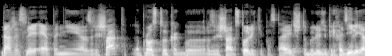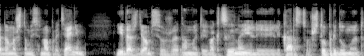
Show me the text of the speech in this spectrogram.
Даже если это не разрешат, а просто как бы разрешат столики поставить, чтобы люди приходили, я думаю, что мы все равно протянем и дождемся уже там этой вакцины или лекарства, что придумают.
